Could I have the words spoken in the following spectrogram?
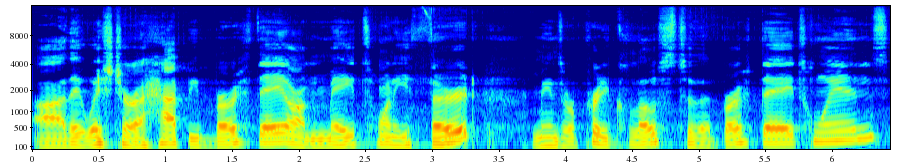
Uh, they wished her a happy birthday on May 23rd. It means we're pretty close to the birthday twins.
